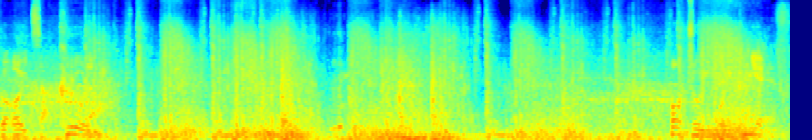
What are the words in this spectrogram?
Mojego ojca, króla. Poczuj mój gniew.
